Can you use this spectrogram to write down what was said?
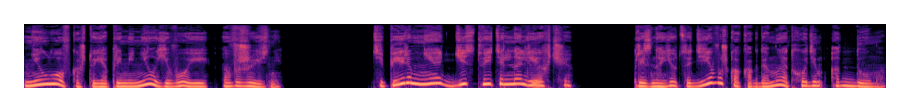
неловко, что я применил его и в жизни. Теперь мне действительно легче, признается девушка, когда мы отходим от дома.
